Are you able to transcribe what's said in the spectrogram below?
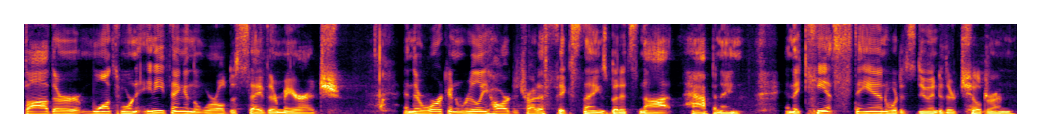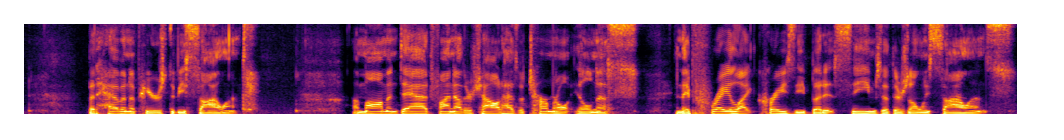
father wants more than anything in the world to save their marriage and they're working really hard to try to fix things, but it's not happening. And they can't stand what it's doing to their children, but heaven appears to be silent. A mom and dad find out their child has a terminal illness, and they pray like crazy, but it seems that there's only silence.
